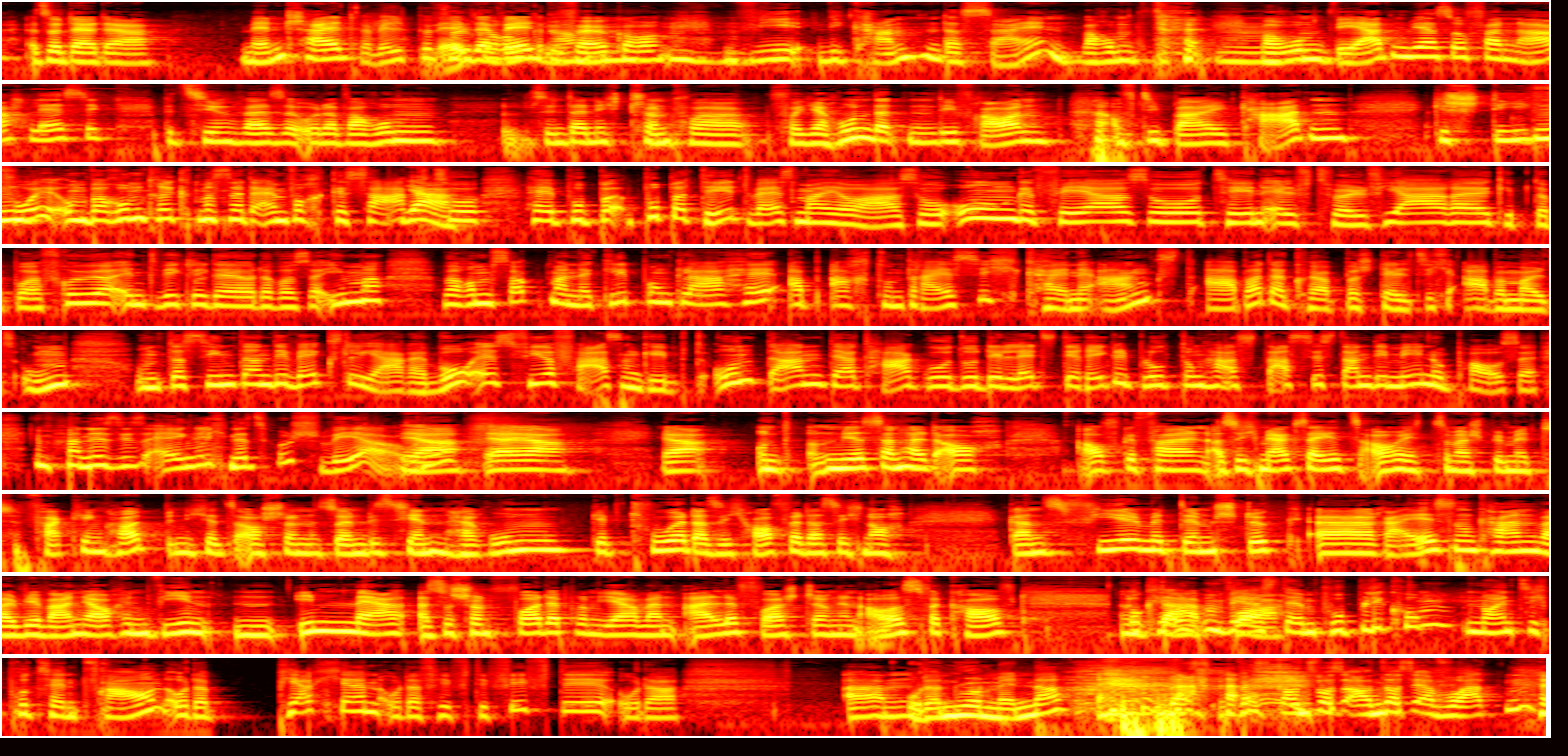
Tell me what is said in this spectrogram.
also der, der Menschheit, der Weltbevölkerung, der Weltbevölkerung. Genau. Wie, wie kann denn das sein? Warum, mhm. warum werden wir so vernachlässigt? Beziehungsweise, oder warum sind da nicht schon vor, vor Jahrhunderten die Frauen auf die Barrikaden gestiegen? Voll. Und warum kriegt man es nicht einfach gesagt? Ja. So, hey, Puber Pubertät weiß man ja auch so ungefähr so 10, 11, 12 Jahre, gibt ein paar früher entwickelte oder was auch immer. Warum sagt man nicht klipp und klar, hey, ab 38 keine Angst, aber der Körper stellt sich abermals um und das sind dann die Wechseljahre, wo es vier Phasen gibt und dann der Tag, wo du die letzte Regelblutung hast, das ist dann die Menopause. Ich meine, es ist eigentlich nicht so schwer, oder? Ja, ja, ja. Ja, und, und mir ist dann halt auch aufgefallen, also ich merke es ja jetzt auch, ich zum Beispiel mit Fucking Hot bin ich jetzt auch schon so ein bisschen herumgetourt. Also ich hoffe, dass ich noch ganz viel mit dem Stück äh, reisen kann, weil wir waren ja auch in Wien im März, also schon vor der Premiere waren alle Vorstellungen ausverkauft. Und okay, da, und wer boah, ist da im Publikum? 90 Prozent Frauen oder Pärchen oder 50-50 oder ähm, Oder nur Männer? das, ganz was anderes erwarten?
